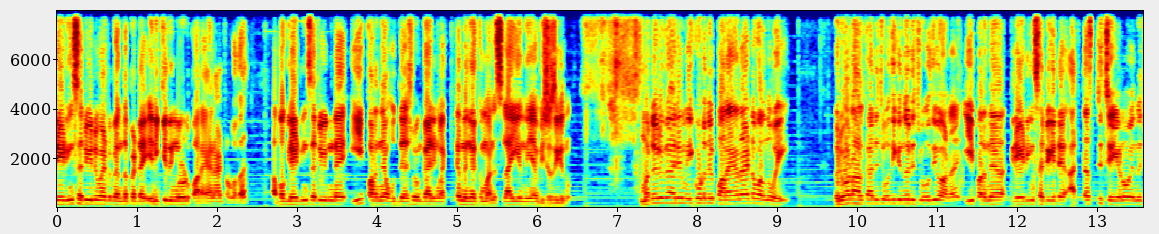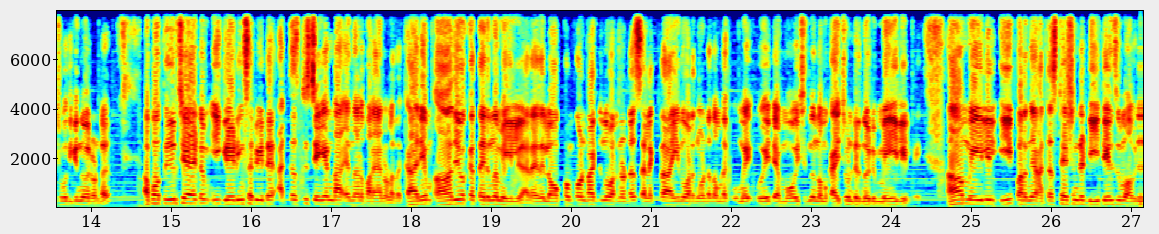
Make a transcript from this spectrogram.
ഗ്രേഡിംഗ് സർട്ടിഫിക്കറ്റുമായിട്ട് ബന്ധപ്പെട്ട് എനിക്ക് നിങ്ങളോട് പറയാനായിട്ടുള്ളത്. അപ്പോൾ ഗ്രേഡിംഗ് സർട്ടിഫിക്കറ്റിന്റെ ഈ പറഞ്ഞ ഉദ്ദേശവും കാര്യങ്ങളൊക്കെ നിങ്ങൾക്ക് മനസ്സിലായി എന്ന് ഞാൻ വിശ്വസിക്കുന്നു. മറ്റൊരു കാര്യം ഈ കൂട്ടത്തിൽ പറയാനായിട്ട് മറന്നുപോയി. ഒരുപാട് ആൾക്കാർ ചോദിക്കുന്ന ഒരു ചോദ്യമാണ്. ഈ പറഞ്ഞ ഗ്രേഡിംഗ് സർട്ടിഫിക്കറ്റ് അറ്റസ്റ്റ് ചെയ്യണോ എന്ന് ചോദിക്കുന്നവരുണ്ട്. അപ്പോൾ തീർച്ചയായിട്ടും ഈ ഗ്രേഡിംഗ് സർട്ടിഫിക്കറ്റ് അറ്റസ്റ്റ് ചെയ്യേണ്ട എന്നാണ് പറയാനുള്ളത്. കാര്യം ആദ്യമൊക്കെ തരുന്ന മെയിൽ അതായത് ലോക്കം കോൺട്രാക്ട് എന്ന് പറഞ്ഞിട്ട് സെലക്ട് ആയി എന്ന് പറഞ്ഞുകൊണ്ട് നമ്മുടെ കുവൈറ്റ് എം ഒയിച്ചിൽ നിന്ന് നമുക്ക് അയച്ചുകൊണ്ടിരുന്ന ഒരു മെയിലില്ലേ ആ മെയിലിൽ ഈ പറഞ്ഞ അറ്റസ്റ്റേഷന്റെ ഡീറ്റെയിൽസും അവർ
